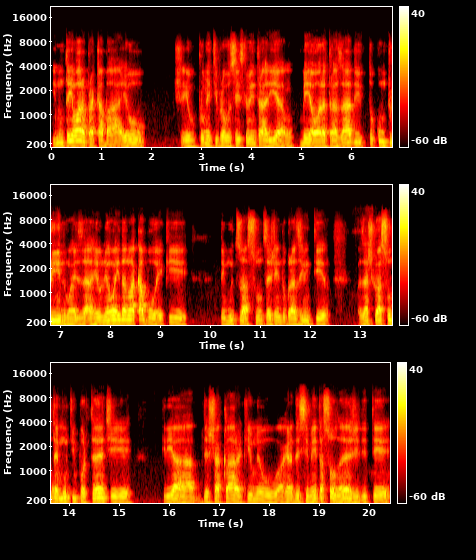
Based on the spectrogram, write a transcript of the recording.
e não tem hora para acabar. Eu, eu prometi para vocês que eu entraria meia hora atrasado e estou cumprindo, mas a reunião ainda não acabou. É que tem muitos assuntos, a gente do Brasil inteiro. Mas acho que o assunto é muito importante. Queria deixar claro aqui o meu agradecimento a Solange de ter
